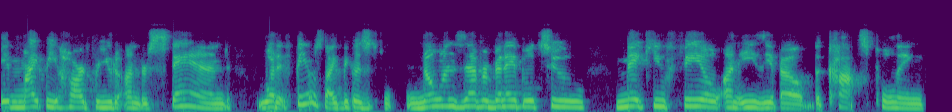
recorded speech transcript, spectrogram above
it might be hard for you to understand what it feels like because no one's ever been able to make you feel uneasy about the cops pulling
